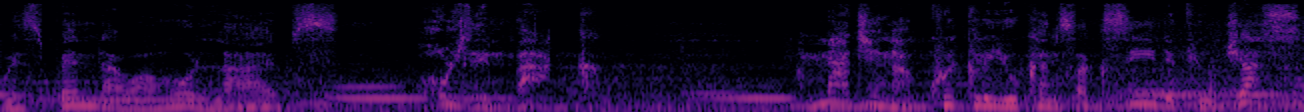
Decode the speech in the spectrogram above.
We spend our whole lives holding back. Imagine how quickly you can succeed if you just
